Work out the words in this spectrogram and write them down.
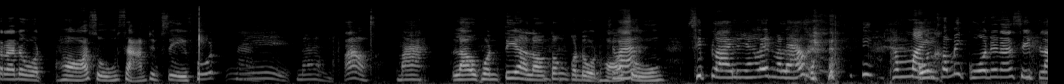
กระโดดหอสูง 34 ฟุต นี่ นั่น อ้าว มา เราคนเตี้ยเราต้องกระโดดหอใช่ไหมสูงซิปไลน์เรายังเล่นมาแล้วทำไมโอ้ยเขาไม่กลัวด้วยนะซิปไล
